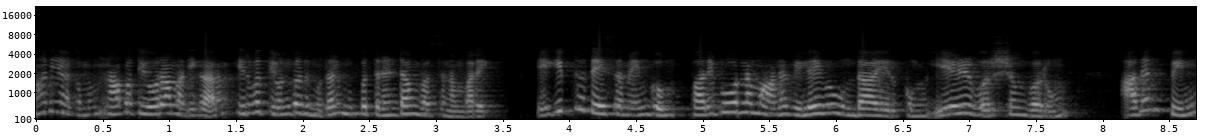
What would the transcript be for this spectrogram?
ஆதியாகமம் நாற்பத்தி ஓராம் அதிகாரம் இருபத்தி ஒன்பது முதல் முப்பத்தி ரெண்டாம் வசனம் வரை. எகிப்து தேசம் எங்கும் பரிபூர்ணமான விளைவு உண்டாயிருக்கும். ஏழு வருஷம் வரும். அதன் பின்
